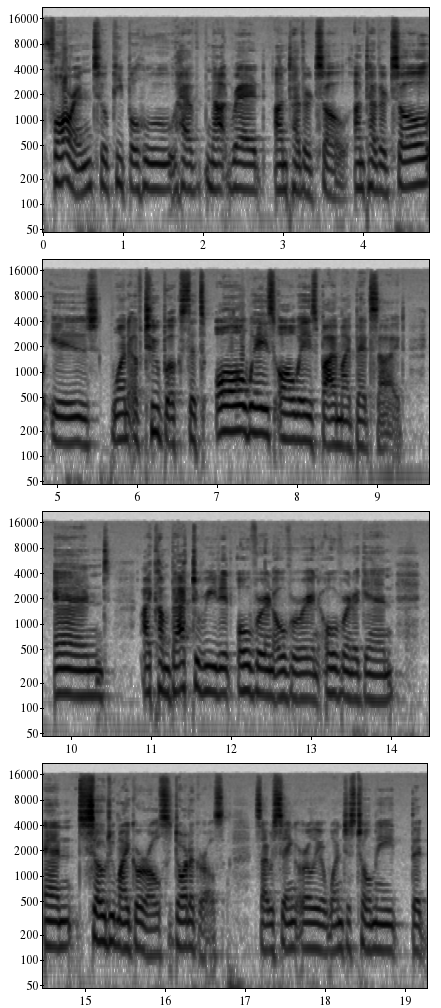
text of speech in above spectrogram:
foreign to people who have not read Untethered Soul. Untethered Soul is one of two books that's always, always by my bedside. And I come back to read it over and over and over and again. And so do my girls, daughter girls. As I was saying earlier, one just told me that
